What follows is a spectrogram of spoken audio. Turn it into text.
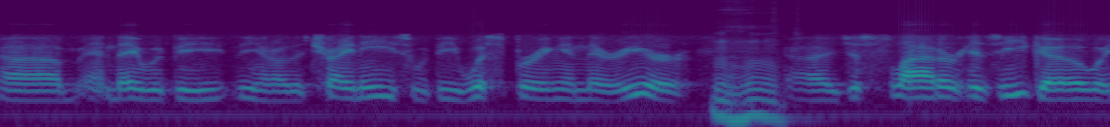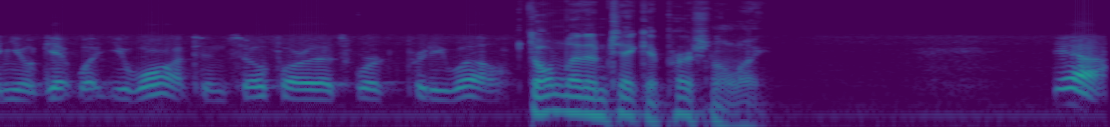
Um, and they would be, you know, the Chinese would be whispering in their ear, mm-hmm. uh, just flatter his ego and you'll get what you want. And so far, that's worked pretty well. Don't let him take it personally. Yeah,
